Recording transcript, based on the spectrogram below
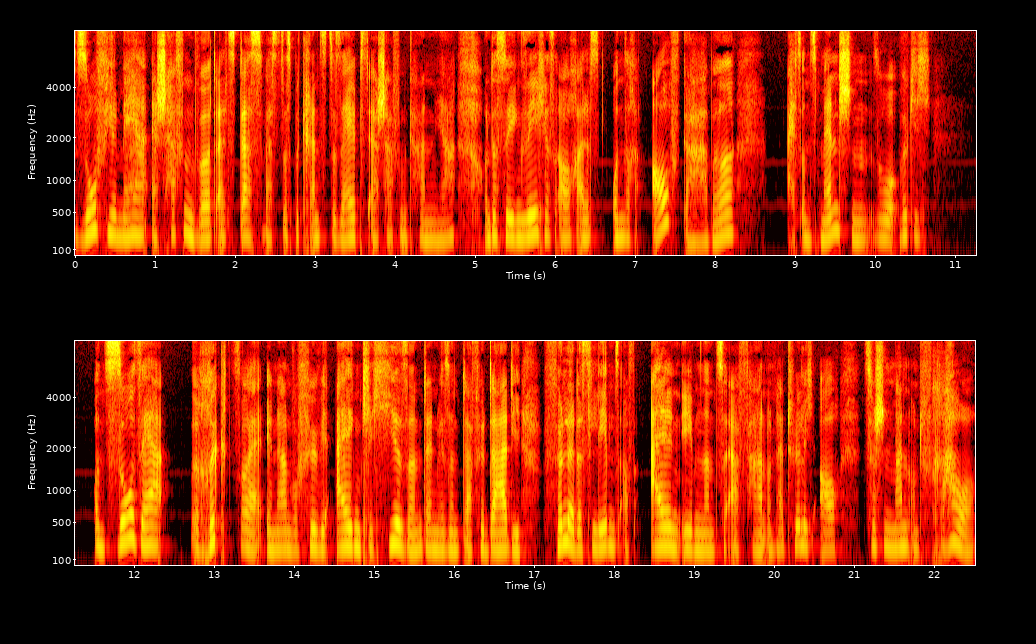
so viel mehr erschaffen wird als das, was das begrenzte Selbst erschaffen kann, ja. Und deswegen sehe ich es auch als unsere Aufgabe, als uns Menschen so wirklich uns so sehr rückzuerinnern, wofür wir eigentlich hier sind, denn wir sind dafür da, die Fülle des Lebens auf allen Ebenen zu erfahren und natürlich auch zwischen Mann und Frau.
